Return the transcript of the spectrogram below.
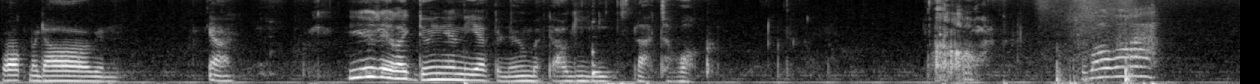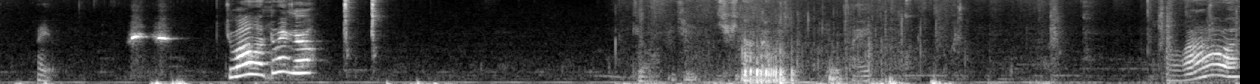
Walk my dog and yeah. Usually I like doing it in the afternoon, but doggy needs lots of walk. Chihuahua. Wait. Chihuahua, come here, girl. She- She's not coming. Wait. Chihuahua.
